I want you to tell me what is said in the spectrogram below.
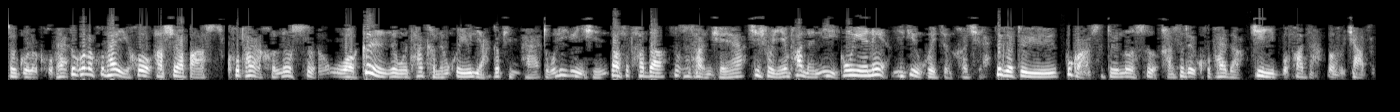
收购了酷派。收购了酷派以后，它是要把酷派和乐视，我个人认为它可能会有两个品牌独立运行。但是它的知识产权、技术研发能力、供应链一定会整合起来。这个对于不管是对乐视还是对酷派的进一步发展都有价值。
